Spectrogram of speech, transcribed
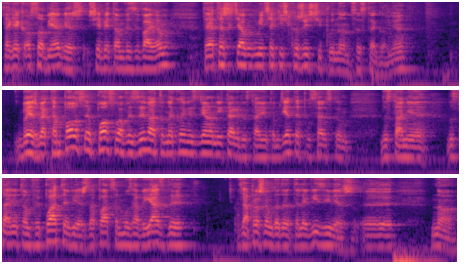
tak jak o sobie, wiesz, siebie tam wyzywają, to ja też chciałbym mieć jakieś korzyści płynące z tego, nie? Bo Wiesz, bo jak tam poseł posła wyzywa, to na koniec dnia on i tak dostanie tą dietę puserską, dostanie, dostanie tą wypłatę, wiesz, zapłacę mu za wyjazdy, zaproszę go do telewizji, wiesz, yy, no.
